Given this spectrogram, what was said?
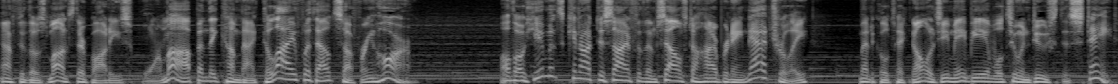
After those months, their bodies warm up and they come back to life without suffering harm. Although humans cannot decide for themselves to hibernate naturally, medical technology may be able to induce this state.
